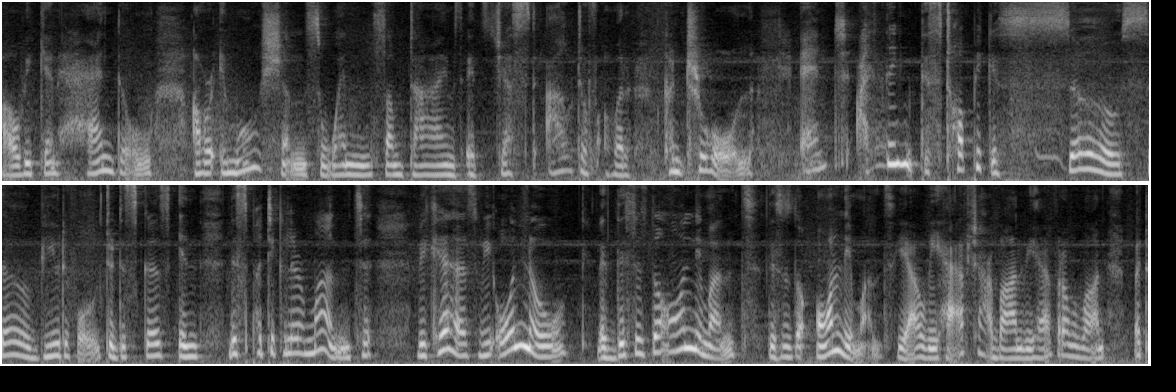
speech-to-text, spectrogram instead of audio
how we can handle our emotions when sometimes it's just out of our control. And I think this topic is so, so beautiful to discuss in this particular month because we all know that this is the only month, this is the only month. Yeah, we have Sha'ban, we have Ramadan, but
